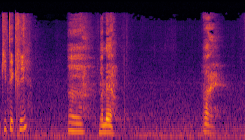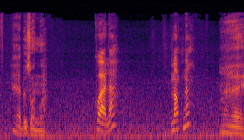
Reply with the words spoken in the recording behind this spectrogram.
À qui t'écris Euh, ma mère. Ouais. Elle a besoin de moi. Quoi, là? Maintenant? Ouais.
